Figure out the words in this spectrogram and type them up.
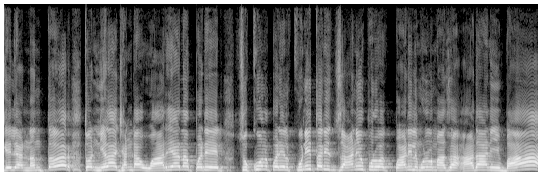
गेल्यानंतर तो निळा झेंडा वाऱ्यानं पडेल चुकून पडेल कुणीतरी जाणीवपूर्वक पाडील म्हणून माझा आडाणी बा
